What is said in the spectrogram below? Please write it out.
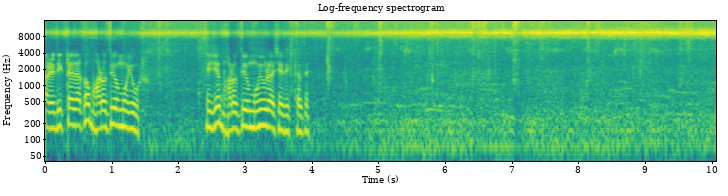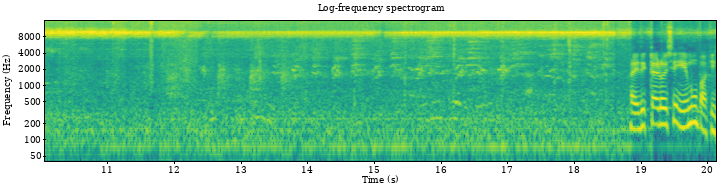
আর এদিকটায় দেখো ভারতীয় ময়ূর। এই যে ভারতীয় ময়ূর আছে এদিকটাতে। আর এদিকটায় রয়েছে এমু পাখি।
